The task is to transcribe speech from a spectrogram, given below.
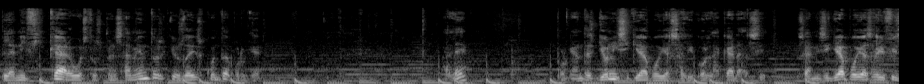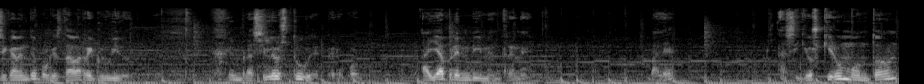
Planificar vuestros pensamientos y os dais cuenta por qué. ¿Vale? Porque antes yo ni siquiera podía salir con la cara, ¿sí? O sea, ni siquiera podía salir físicamente porque estaba recluido. En Brasil lo estuve, pero por... ahí aprendí, me entrené. ¿Vale? Así que os quiero un montón.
